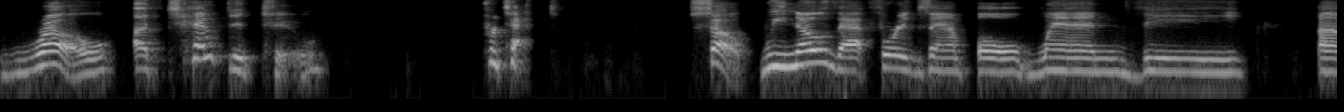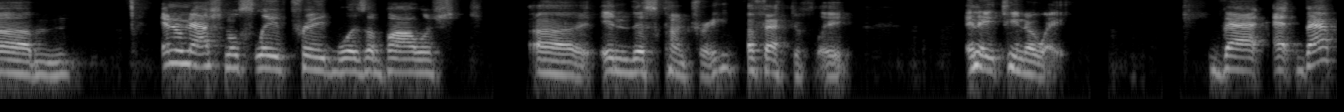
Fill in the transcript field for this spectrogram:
Roe attempted to protect. So we know that, for example, when the um, international slave trade was abolished uh, in this country effectively in 1808, that at that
